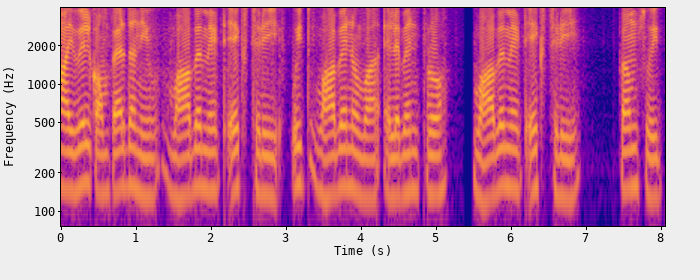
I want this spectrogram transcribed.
I will compare the new Huawei Mate X3 with Huawei Nova 11 Pro. Huawei Mate X3 comes with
